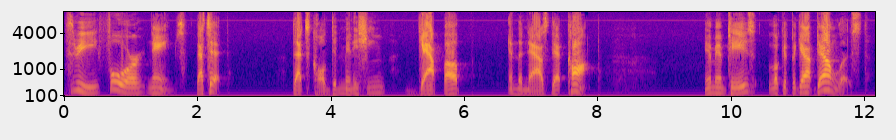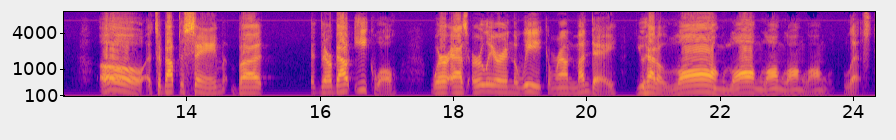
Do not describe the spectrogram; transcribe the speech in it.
three, four names. That's it. That's called diminishing gap up in the NASDAQ comp. MMTs, look at the gap down list. Oh, it's about the same, but they're about equal. Whereas earlier in the week, around Monday, you had a long, long, long, long, long list.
